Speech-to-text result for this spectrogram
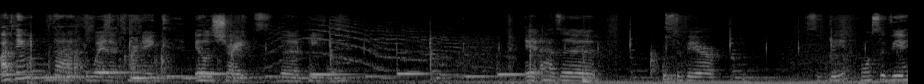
I think that the way that Koenig illustrates the people, it has a severe severe, more severe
